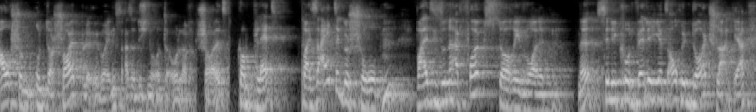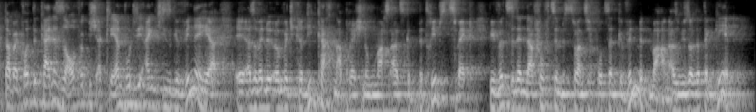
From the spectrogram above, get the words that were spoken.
auch schon unter Schäuble übrigens, also nicht nur unter Olaf Scholz, komplett beiseite geschoben, weil sie so eine Erfolgsstory wollten. Ne? Silicon Valley jetzt auch in Deutschland, ja. Dabei konnte keine Sau wirklich erklären, wo die eigentlich diese Gewinne her, äh, also wenn du irgendwelche Kreditkartenabrechnungen machst als Betriebszweck, wie willst du denn da 15 bis 20 Prozent Gewinn mitmachen? Also wie soll das denn gehen?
